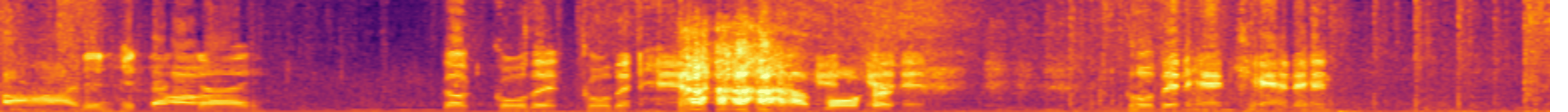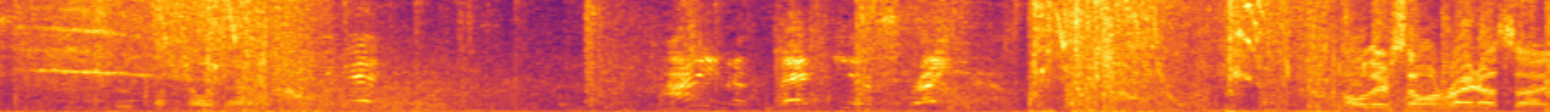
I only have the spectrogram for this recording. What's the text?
Oh, I didn't hit that Oh. guy. The golden golden hand, More. cannon. Golden hand cannon. Dude, I fell down. I need a med kit right now. Oh, there's someone right outside.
